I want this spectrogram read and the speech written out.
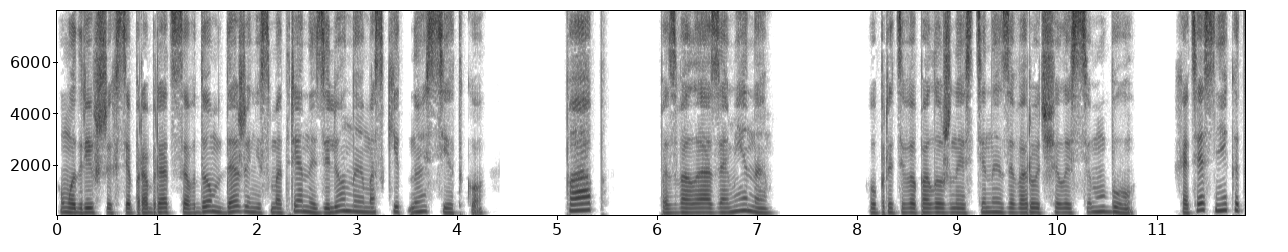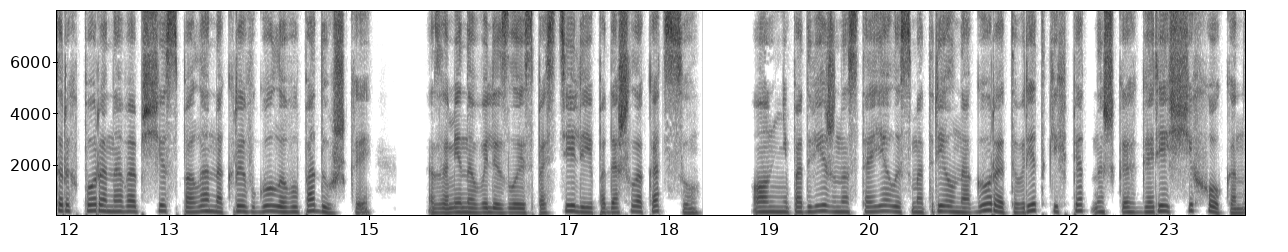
умудрившихся пробраться в дом даже несмотря на зеленую москитную сетку. «Пап», — позвала Азамена, у противоположной стены заворочилась мбу, хотя с некоторых пор она вообще спала, накрыв голову подушкой. Замена вылезла из постели и подошла к отцу. Он неподвижно стоял и смотрел на город в редких пятнышках горящих окон.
